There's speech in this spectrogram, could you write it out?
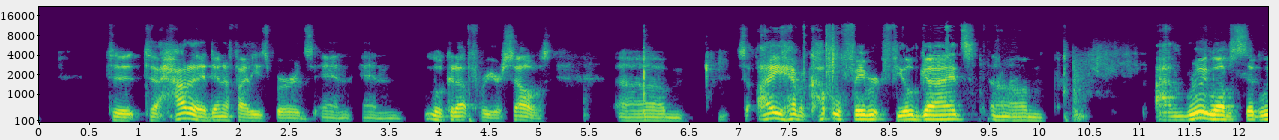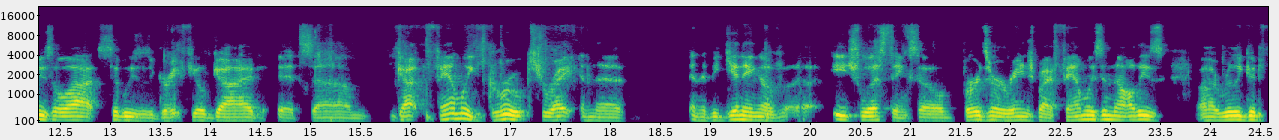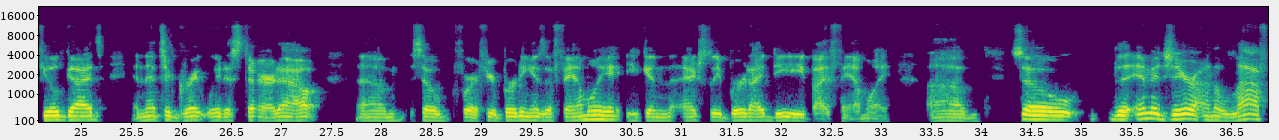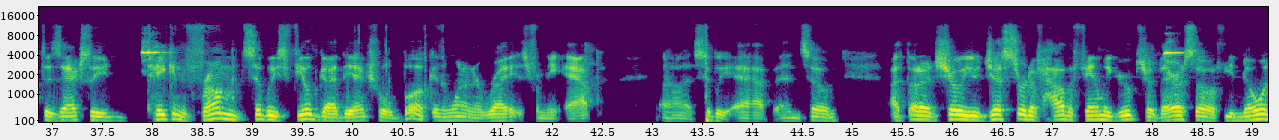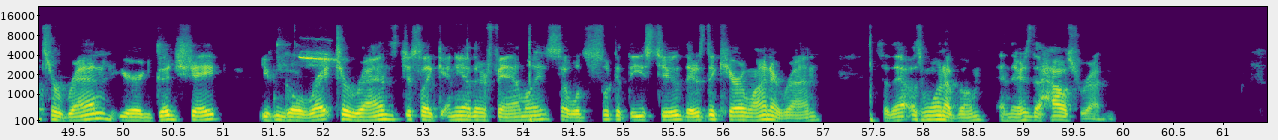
to to how to identify these birds and and look it up for yourselves. Um, so I have a couple favorite field guides. Um, I really love Sibley's a lot. Sibley's is a great field guide. It's um, got family groups right in the in the beginning of uh, each listing. So birds are arranged by families in all these uh, really good field guides, and that's a great way to start out. Um, so for if you're birding as a family, you can actually bird ID by family. Um, so the image there on the left is actually taken from Sibley's Field Guide, the actual book, and the one on the right is from the app, uh, Sibley app. And so I thought I'd show you just sort of how the family groups are there. So if you know it's a wren, you're in good shape. You can go right to wrens, just like any other family. So we'll just look at these two. There's the Carolina wren. So that was one of them. And there's the house wren.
